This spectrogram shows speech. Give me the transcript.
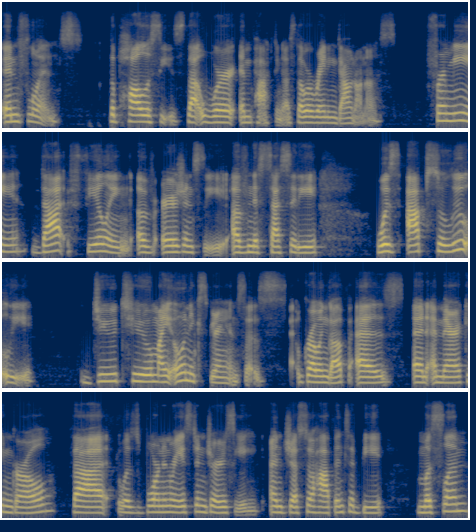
influence the policies that were impacting us, that were raining down on us. For me, that feeling of urgency, of necessity, was absolutely due to my own experiences uh, growing up as an American girl that was born and raised in Jersey and just so happened to be Muslim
